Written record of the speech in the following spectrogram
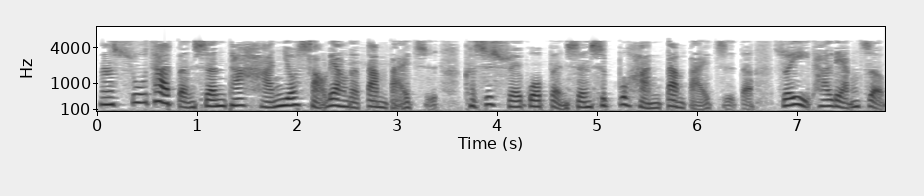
那蔬菜本身它含有少量的蛋白质，可是水果本身是不含蛋白质的，所以它两者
